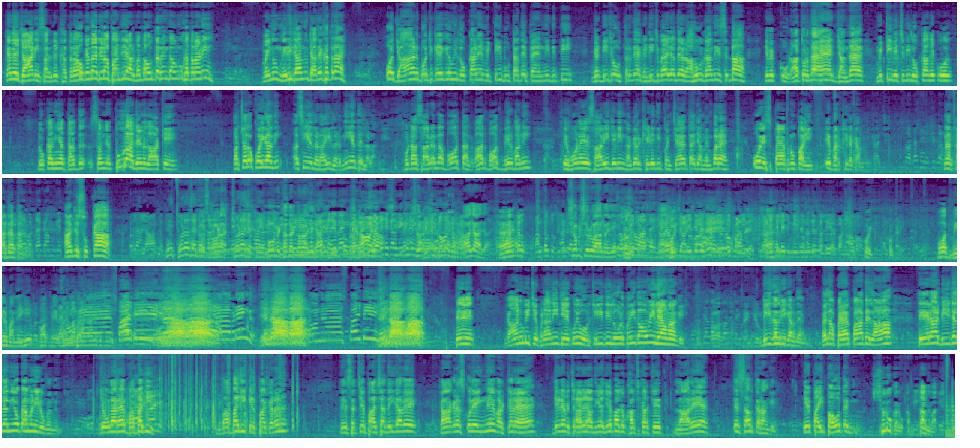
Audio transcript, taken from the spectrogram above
ਕਹਿੰਦੇ ਜਾ ਨਹੀਂ ਸਕਦੇ, ਖਤਰਾ, ਉਹ ਕਹਿੰਦਾ ਜਿਹੜਾ 5000 ਬੰਦਾ ਉਧਰ ਰਹਿੰਦਾ, ਉਹਨੂੰ ਖਤਰਾ ਨਹੀਂ। ਮੈਨੂੰ, ਮੇਰੀ ਜਾਨ ਨੂੰ ਜ਼ਿਆਦਾ ਖਤਰਾ ਹੈ। ਉਹ ਜਾਣ ਬੁੱਝ ਕੇ ਕਿ ਉਹ ਲੋਕਾਂ ਨੇ ਮਿੱਟੀ ਬੂਟਾਂ ਤੇ ਪੈਣ ਨਹੀਂ ਦਿੱਤੀ। ਗੱਡੀ 'ਚੋਂ ਉਤਰਦੇ ਆ, ਗੱਡੀ 'ਚ ਬਹਿ ਜਾਂਦੇ ਰਾਹੁਲ ਗਾਂਧੀ ਸਿੱਧਾ ਜਿਵੇਂ ਘੋੜਾ ਤੁਰਦਾ ਹੈ ਜਾਂਦਾ ਹੈ ਮਿੱਟੀ ਵਿੱਚ ਦੀ ਲੋਕਾਂ ਦੇ ਕੋਲ ਲੋਕਾਂ ਦੀਆਂ ਦਰਦ ਸਮਝਣ ਪੂਰਾ ਦਿਨ ਲਾ ਕੇ। ਪਰ ਚਲੋ ਕੋਈ ਗੱਲ ਨਹੀਂ ਅਸੀਂ ਇਹ ਲੜਾਈ ਲੜਨੀ ਹੈ ਤੇ ਲੜਾਂਗੇ। ਤੁਹਾਡਾ ਸਾਰਿਆਂ ਦਾ ਬਹੁਤ ਧੰਨਵਾਦ ਬਹੁਤ ਮਿਹਰਬਾਨੀ। ਤੇ ਹੁਣ ਇਹ ਸਾਰੀ ਜਿਹੜੀ ਨਗਰ ਖੇੜੇ ਦੀ ਪੰਚਾਇਤ ਹੈ ਜਾਂ ਮੈਂਬਰ ਹੈ ਉਹ ਇਸ ਪੈਪ ਨੂੰ ਭਾਈ ਇਹ ਬਰਫੀ ਦਾ ਕੰਮ ਨਹੀਂ ਅੱਜ ਨਾ ਸਾਡਾ ਤਾਂ ਅੱਜ ਸੁੱਕਾ ਨਹੀਂ ਥੋੜਾ ਜਿਹਾ ਨਹੀਂ ਥੋੜਾ ਥੋੜਾ ਜਿਹਾ ਪ੍ਰੇਮ ਮੂੰਹ ਮਿੱਠਾ ਤਾਂ ਕਰੋ ਜੀ। ਗਾਂ ਆ ਜਾ। ਆ ਜਾ ਆ ਜਾ। ਹੈ? ਅੰਕਲ ਅੰਕਲ ਤੁਸੀਂ ਸ਼ੁਭ ਸ਼ੁਰੂਆਤ ਹੈ ਜੀ। ਸ਼ੁਰੂਆਤ ਹੈ ਜੀ। 40 ਕਿੱਲੇ ਦੀ ਪਾਣੀ ਦੇ। 40 ਕਿੱਲੇ ਜ਼ਮੀਨ ਇਹਨਾਂ ਦੇ ਥੱਲੇ ਹੈ ਪਾਣੀ ਦੇ। ਕੋਈ ਕੋਈ ਬਹੁਤ ਮਿਹਰਬਾਨੀ ਜੀ ਬਹੁਤ ਮਿਹਰਬਾਨੀ। ਵੜਿੰਗ ਜਿੰਦਾਬਾਦ। ਕਾਂਗਰਸ ਪਾਰਟੀ। ਤੇ ਗਾਂ ਨੂੰ ਵੀ ਝਿਪਣਾ ਨਹੀਂ, ਜੇ ਕੋਈ ਹੋਰ ਚੀਜ਼ ਦੀ ਲੋੜ ਪਈ ਤਾਂ ਉਹ ਵੀ ਲਿਆਵਾਂਗੇ। ਡੀਜ਼ਲ ਵੀ ਕਰ ਦਿਆਂਗੇ। ਪਹਿਲਾਂ ਪੈਪ ਪਾ ਤੇ ਲਾ, ਤੇਰਾ ਡੀਜ਼ਲ ਨਹੀਂ, ਉਹ ਕੰਮ ਨਹੀਂ ਰੁਕਣ ਦਿੰਦੇ। ਜਿਉਂਦਾ ਰਹਿ ਬਾਬਾ ਜੀ। ਬਾਬਾ ਜੀ ਕਿਰਪਾ ਕਰਨ ਤੇ ਸੱਚੇ ਪਾਤਸ਼ਾਹ ਦੇਈ ਜਾਵੇ। ਕਾਂਗਰਸ ਕੋਲੇ ਇੰਨੇ ਵਰਕਰ ਹੈ, ਜਿਹੜੇ ਵਿਚਾਰੇ ਆਦੀਆਂ ਜੇਬਾਂ ਚੋਂ ਖਰਚ ਕਰਕੇ ਲਾ ਰਹੇ ਆ ਤੇ ਸਭ ਕਰਾਂਗੇ। ਇਹ ਪਾਈ ਪਾਓ ਤੇ ਸ਼ੁਰੂ ਕਰੋ ਕੰਮ। ਧੰਨਵਾਦ।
